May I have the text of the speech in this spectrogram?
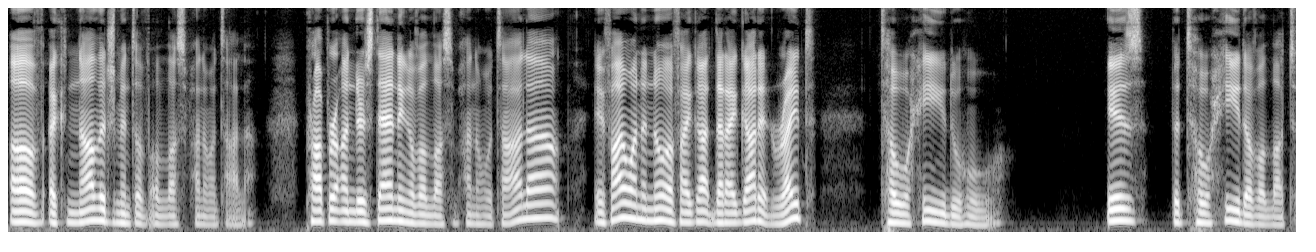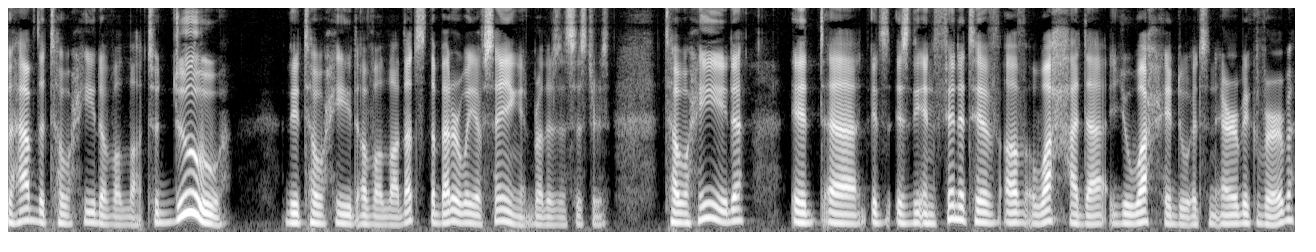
of acknowledgement of Allah subhanahu wa ta'ala, proper understanding of Allah subhanahu wa ta'ala, if I want to know if I got that I got it right, tawheeduhu is the tawheed of Allah, to have the tawheed of Allah, to do the tawheed of Allah. That's the better way of saying it, brothers and sisters. Tawheed, it uh, it's, is the infinitive of wahada yuwahidu. It's an Arabic verb,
